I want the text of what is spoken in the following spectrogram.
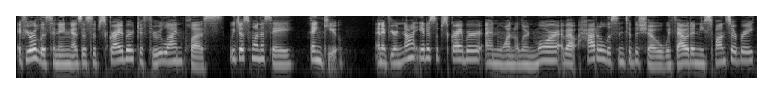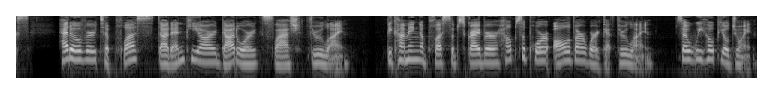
If you're listening as a subscriber to Throughline Plus, we just want to say thank you. And if you're not yet a subscriber and want to learn more about how to listen to the show without any sponsor breaks, head over to plus.npr.org slash throughline. Becoming a Plus subscriber helps support all of our work at Throughline, so we hope you'll join.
